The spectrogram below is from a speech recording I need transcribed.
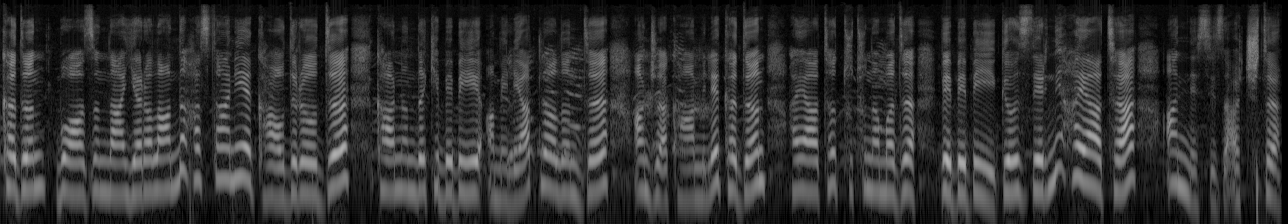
Kadın boğazından yaralandı hastaneye kaldırıldı. Karnındaki bebeği ameliyatla alındı ancak hamile kadın hayata tutunamadı ve bebeği gözlerini hayata annesiz açtı.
